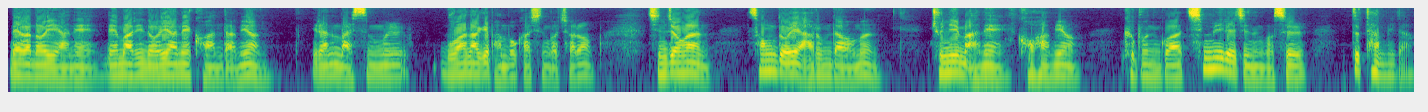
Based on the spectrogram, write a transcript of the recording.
내가 너희 안에 내 말이 너희 안에 거한다면 이라는 말씀을 무한하게 반복하시는 것처럼 진정한 성도의 아름다움은 주님 안에 거하며 그분과 친밀해지는 것을 뜻합니다.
